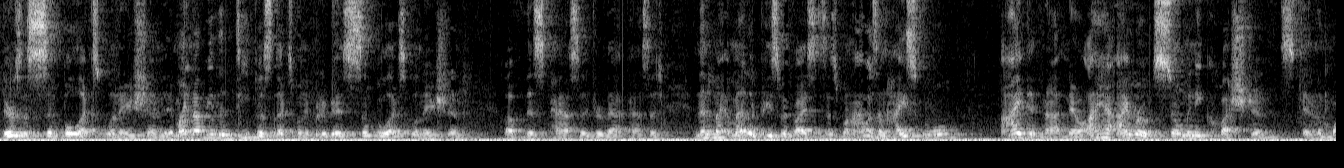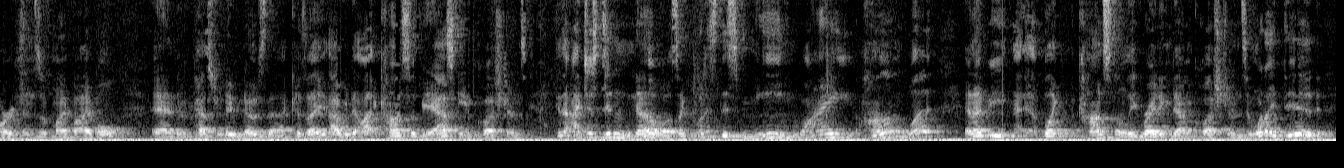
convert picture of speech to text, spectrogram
there's a simple explanation. It might not be the deepest explanation, but it'd be a simple explanation of this passage or that passage. And then my, my other piece of advice is this: when I was in high school. I did not know. I, I wrote so many questions in the margins of my Bible, and Pastor Dave knows that because I, I would I constantly be asking him questions because I just didn't know. I was like, what does this mean? Why? Huh? What? And I'd be uh, like constantly writing down questions. And what I did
